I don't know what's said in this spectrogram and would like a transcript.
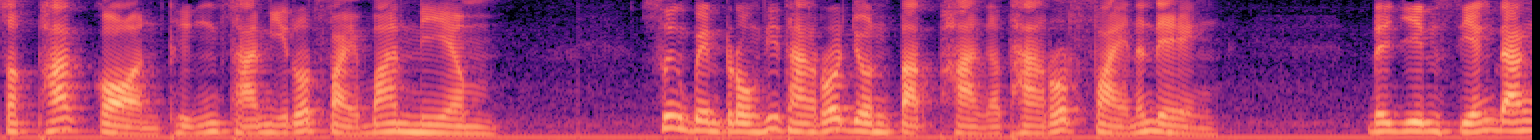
สักพักก่อนถึงสถานีรถไฟบ้านเนียม ซึ่งเป็นตรงที่ทางรถยนต์ตัดผ่านกับทางรถไฟนั่นเอง ได้ยินเสียงดัง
